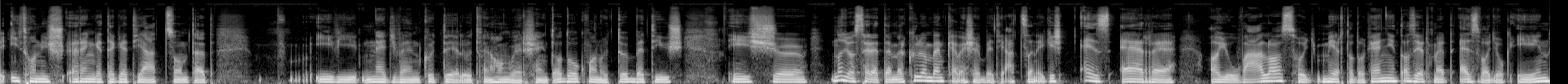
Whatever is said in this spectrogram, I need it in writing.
itthon is rengeteget játszom, tehát évi 40 kötél 50 hangversenyt adok, van, hogy többet is, és nagyon szeretem, mert különben kevesebbet játszanék, és ez erre a jó válasz, hogy miért adok ennyit, azért, mert ez vagyok én,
